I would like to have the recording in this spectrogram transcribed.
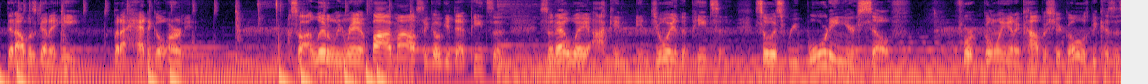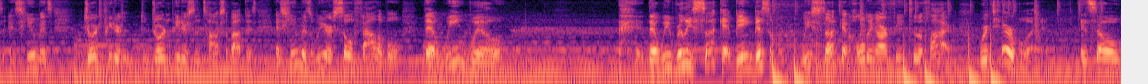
that I was gonna eat, but I had to go earn it. So I literally ran five miles to go get that pizza, so that way I can enjoy the pizza. So it's rewarding yourself for going and accomplish your goals because as, as, humans george peter jordan peterson talks about this. As humans we are so fallible that we will that we really suck at being disciplined. We suck at holding our feet to the fire. We're terrible at it. And so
